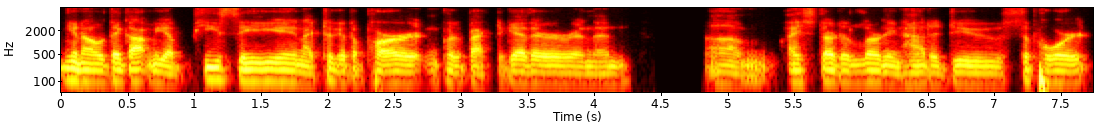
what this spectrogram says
you know they got me a PC and I took it apart and put it back together and then um, I started learning how to do support.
